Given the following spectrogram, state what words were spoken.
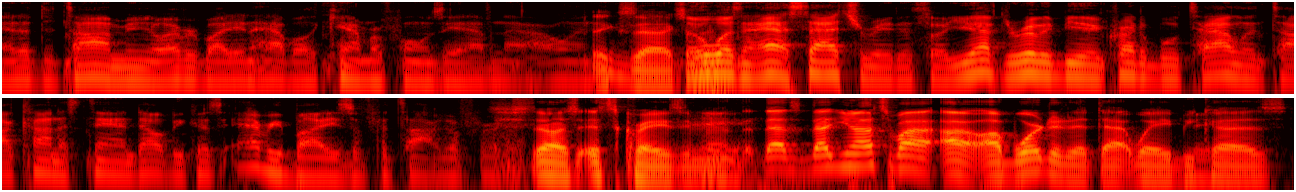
And at the time, you know, everybody didn't have all the camera phones they have now. And Exactly. So it wasn't as saturated. So you have to really be an incredible talent to kind of stand out because everybody's a photographer. So it's, crazy, man. Yeah. That's that. You know, that's why I, I worded it that way because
